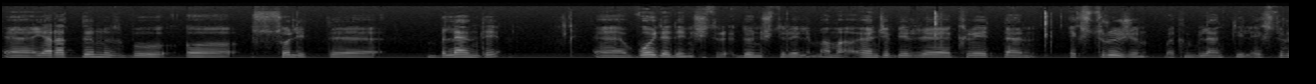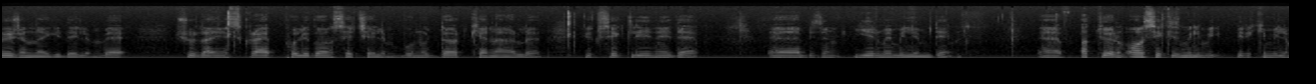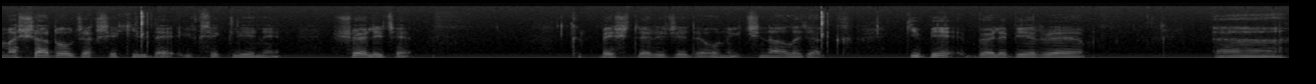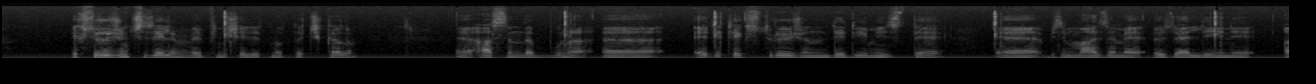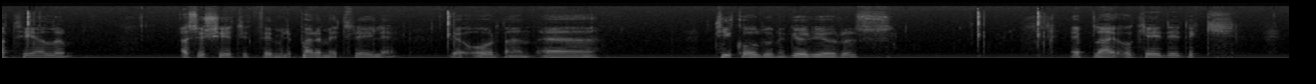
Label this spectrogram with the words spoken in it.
E, yarattığımız bu o, solid e, blend'i e, void'e dönüştür, dönüştürelim ama önce bir e, create'den extrusion bakın blend değil extrusion'a gidelim ve şuradan inscribe polygon seçelim. Bunu dört kenarlı yüksekliğini de e, bizim 20 milimdi. E, atıyorum 18 milim 1-2 milim aşağıda olacak şekilde yüksekliğini şöylece 45 derecede onu içine alacak gibi böyle bir e, e, extrusion çizelim ve finish edit modda çıkalım. E, aslında buna e, edit extrusion dediğimizde e, bizim malzeme özelliğini atayalım associated family parametre ile ve oradan e, tick olduğunu görüyoruz. Apply OK dedik.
